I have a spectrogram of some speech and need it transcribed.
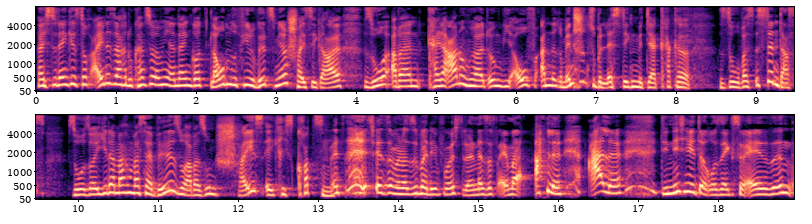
Weil ich so denke, ist doch eine Sache, du kannst doch irgendwie an deinen Gott glauben, so viel du willst, mir scheißegal. So, aber keine Ahnung, hör halt irgendwie auf, andere Menschen zu belästigen mit der Kacke. So, was ist denn das? So, soll jeder machen, was er will, so, aber so ein Scheiß, ey, kriegst Kotzen. Ich finde immer noch super die Vorstellung, dass auf einmal alle, alle, die nicht heterosexuell sind,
